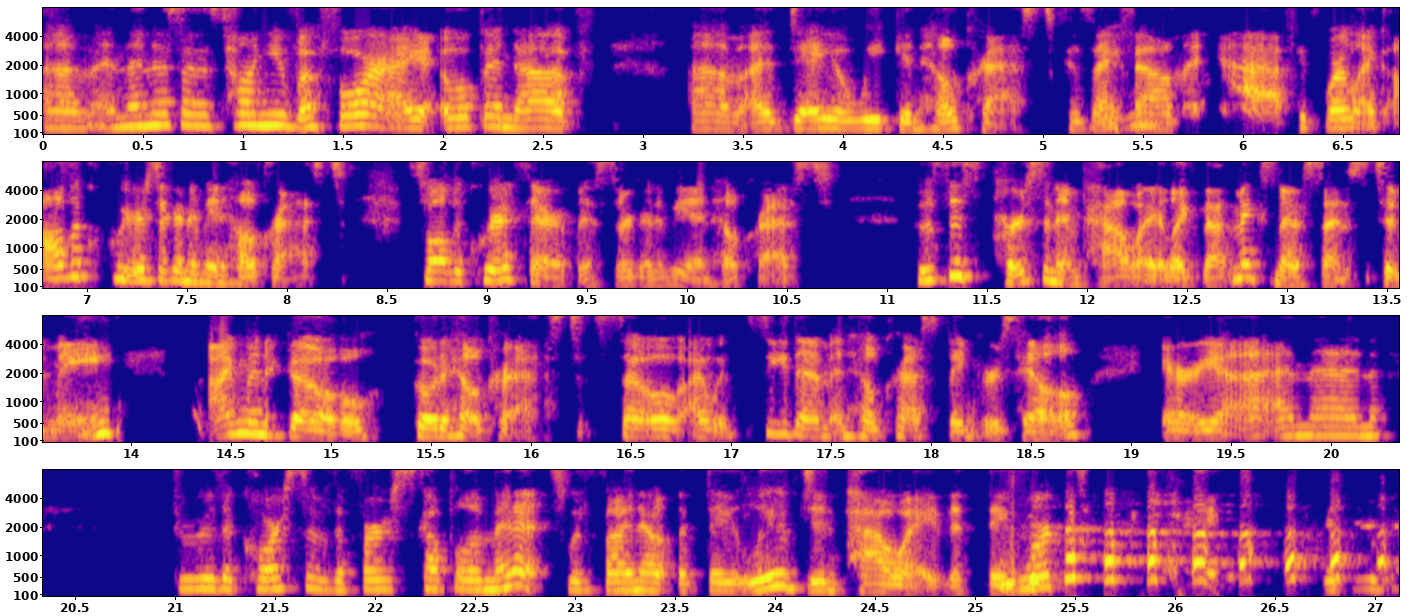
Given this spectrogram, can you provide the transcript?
Um, and then as i was telling you before i opened up um, a day a week in Hillcrest because I mm-hmm. found that yeah, people are like, all the queers are going to be in Hillcrest, so all the queer therapists are going to be in Hillcrest. Who's this person in Poway? Like that makes no sense to me. I'm going to go go to Hillcrest. So I would see them in Hillcrest, Bankers Hill area, and then through the course of the first couple of minutes would find out that they lived in Poway, that they worked that their best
